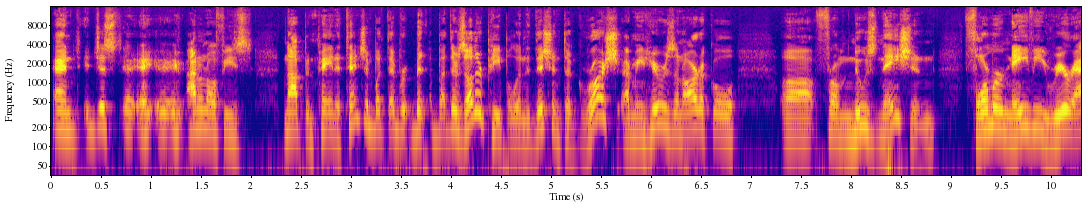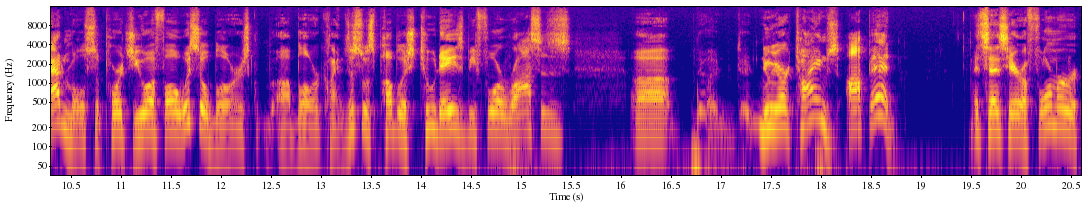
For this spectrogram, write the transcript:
And just, eh, eh, eh, I don't know if he's not been paying attention, but, there, but, but there's other people in addition to Grusch. I mean, here is an article uh, from News Nation, former Navy Rear Admiral supports UFO whistleblowers uh, blower claims. This was published two days before Ross's uh, New York Times op-ed. It says here a former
